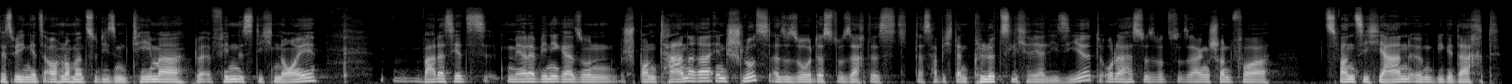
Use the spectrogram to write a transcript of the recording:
Deswegen jetzt auch nochmal zu diesem Thema, du erfindest dich neu. War das jetzt mehr oder weniger so ein spontanerer Entschluss, also so, dass du sagtest, das habe ich dann plötzlich realisiert, oder hast du sozusagen schon vor 20 Jahren irgendwie gedacht,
